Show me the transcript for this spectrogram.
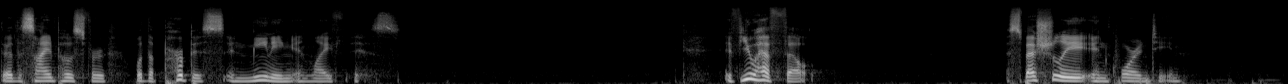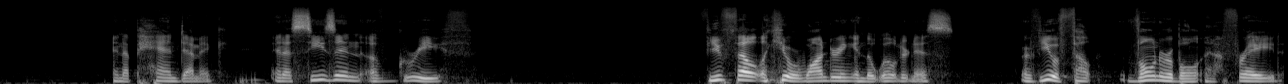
They're the signposts for what the purpose and meaning in life is. If you have felt, especially in quarantine, in a pandemic, in a season of grief, if you felt like you were wandering in the wilderness, or if you have felt vulnerable and afraid,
